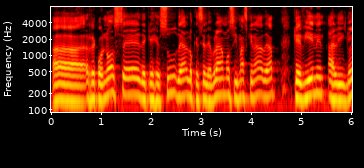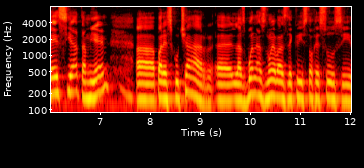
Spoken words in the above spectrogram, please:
ah, reconoce de que Jesús, vean lo que celebramos y más que nada, que vienen a la iglesia también ah, para escuchar eh, las buenas nuevas de Cristo Jesús. Y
